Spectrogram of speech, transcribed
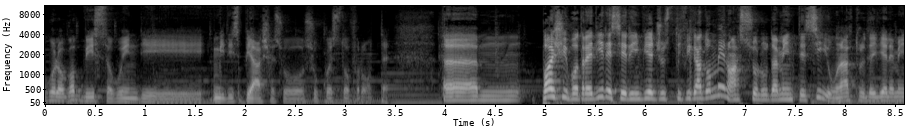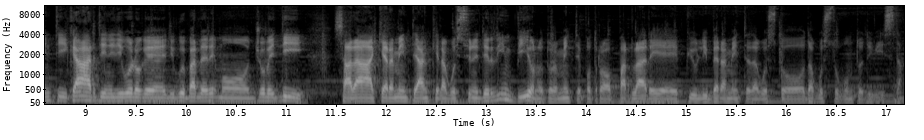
quello che ho visto, quindi mi dispiace su, su questo fronte. Ehm, poi ci potrei dire se il rinvio è giustificato o meno. Assolutamente sì. Un altro degli elementi cardini di quello che- di cui parleremo giovedì sarà chiaramente anche la questione del rinvio. Naturalmente potrò parlare più liberamente da questo, da questo punto di vista.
